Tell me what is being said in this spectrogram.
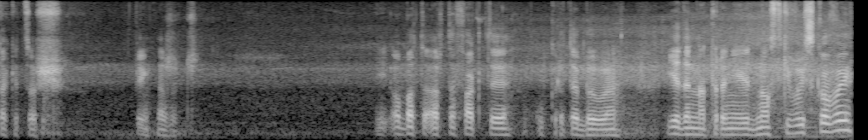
Takie coś. Piękna rzecz. I oba te artefakty ukryte były. Jeden na terenie jednostki wojskowej,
